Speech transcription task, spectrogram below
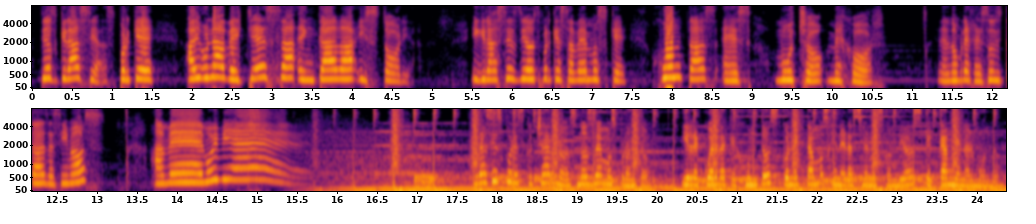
Dios, gracias porque hay una belleza en cada historia. Y gracias Dios porque sabemos que juntas es mucho mejor. En el nombre de Jesús y todas decimos, amén. Muy bien. Gracias por escucharnos. Nos vemos pronto. Y recuerda que juntos conectamos generaciones con Dios que cambian al mundo.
